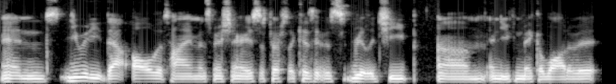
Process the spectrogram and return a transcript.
and you would eat that all the time as missionaries, especially because it was really cheap um, and you can make a lot of it.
